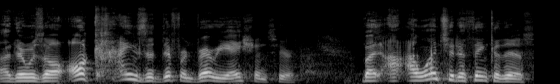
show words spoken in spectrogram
Uh, there was uh, all kinds of different variations here. But I, I want you to think of this.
